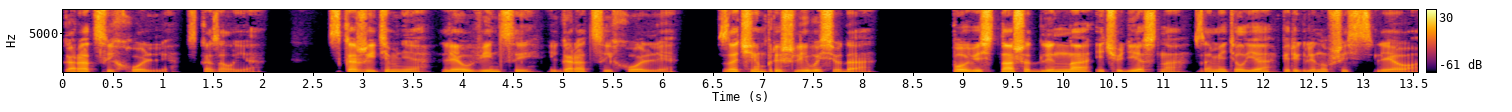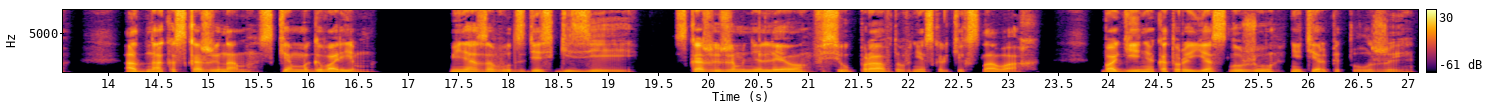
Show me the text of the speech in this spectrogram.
«Гораций Холли», — сказал я. «Скажите мне, Лео Винций и Гораций Холли, зачем пришли вы сюда?» «Повесть наша длинна и чудесна», — заметил я, переглянувшись с Лео. «Однако скажи нам, с кем мы говорим?» «Меня зовут здесь Гизеей. Скажи же мне, Лео, всю правду в нескольких словах. Богиня, которой я служу, не терпит лжи».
